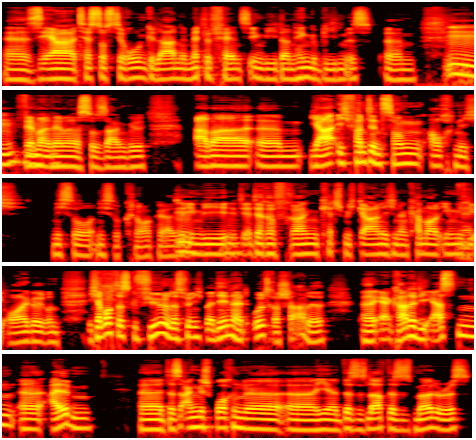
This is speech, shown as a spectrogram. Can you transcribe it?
äh, sehr Testosteron geladenen Metal-Fans irgendwie dann hängen geblieben ist, ähm, Mhm. wenn man, wenn man das so sagen will. Aber ähm, ja, ich fand den Song auch nicht nicht so nicht so knorke. Also Mhm. irgendwie Mhm. der, der Refrain catcht mich gar nicht und dann kam halt irgendwie Nee. die Orgel und ich habe auch das Gefühl und das finde ich bei denen halt ultra schade. Äh, ja, Gerade die ersten äh, Alben, äh, das angesprochene äh, hier This is Love, This is Murderous,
